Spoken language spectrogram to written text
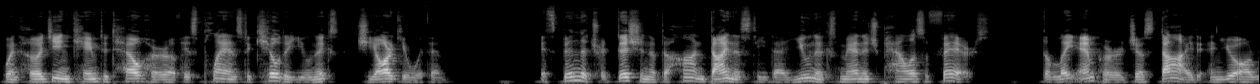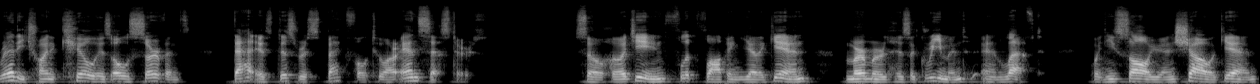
when He Jin came to tell her of his plans to kill the eunuchs, she argued with him. It's been the tradition of the Han dynasty that eunuchs manage palace affairs. The late emperor just died and you're already trying to kill his old servants. That is disrespectful to our ancestors. So He Jin, flip-flopping yet again, murmured his agreement and left. When he saw Yuan Shao again,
